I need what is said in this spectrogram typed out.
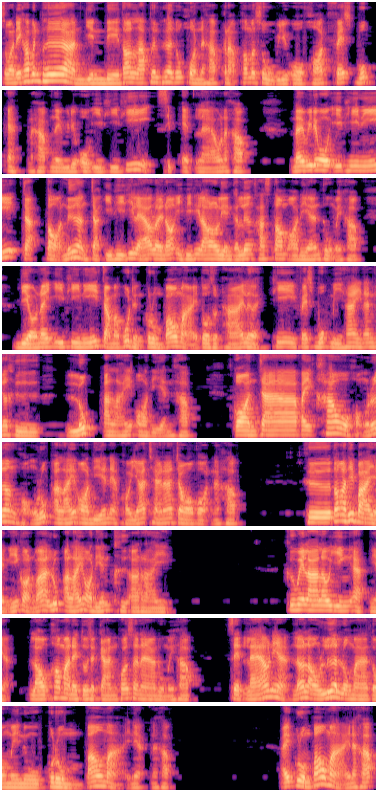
สวัสดีครับเพื่อนๆ ยินดีต้อนรับเพื่อนๆทุกคนนะครับ กลับเข้ามาสู่วิดีโอคอร์ส Facebook Ad นะครับ ในวิดีโอ EP ที่ 11 แล้วนะครับ ในวิดีโอ EP นี้จะต่อเนื่องจาก EP ที่แล้วเลยเนาะ EP ที่แล้วเราเรียนกันเรื่อง Custom Audience ถูกไหมครับ เดี๋ยวใน EP นี้จะมาพูดถึงกลุ่มเป้าหมายตัวสุดท้ายเลยที่ Facebook มีให้นั่นก็คือ Look Alike Audience ครับ ก่อนจะไปเข้าของเรื่องของ Look Alike Audience เนี่ยขออนุญาตแชร์หน้าจอก่อนนะครับ คือต้องอธิบายอย่างนี้ก่อนว่า Look Alike Audience คืออะไร คือเวลาเรายิงแอดเนี่ย เราเข้ามาในตัวจัดการโฆษณาถูกไหมครับ เสร็จแล้วเนี่ย แล้วเราเลื่อนลงมาตรงเมนูกลุ่มเป้าหมายเนี่ยนะครับ ไอ้กลุ่มเป้าหมายนะครับ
